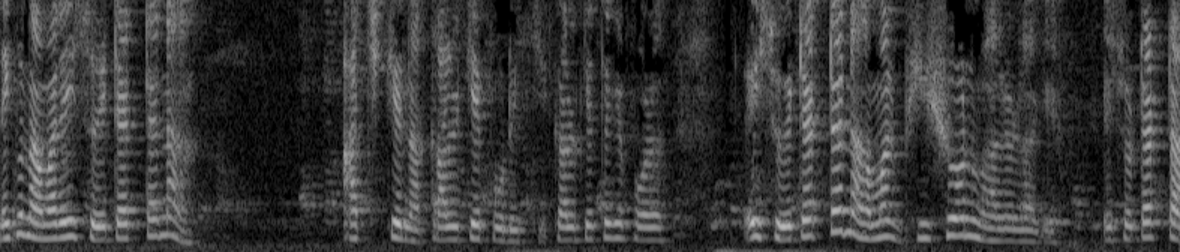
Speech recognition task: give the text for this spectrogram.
দেখুন, আমার এই সোয়েটারটা না আজকে না, কালকে পরেছি। কালকে থেকে পরা এই সোয়েটারটা না আমার ভীষণ ভালো লাগে। এই সোয়েটারটা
